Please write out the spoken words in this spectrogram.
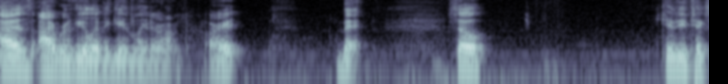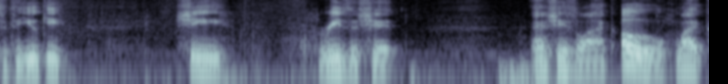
as I reveal it again later on. All right, bet. So Kenji takes it to Yuki. She reads the shit. And she's like oh like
